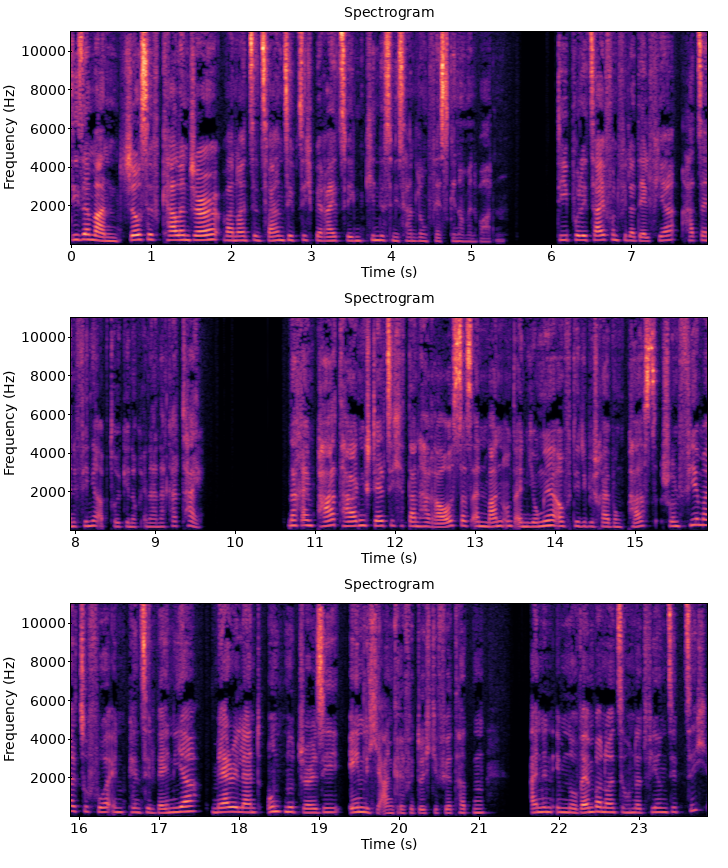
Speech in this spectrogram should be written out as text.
Dieser Mann, Joseph Callinger, war 1972 bereits wegen Kindesmisshandlung festgenommen worden. Die Polizei von Philadelphia hat seine Fingerabdrücke noch in einer Kartei. Nach ein paar Tagen stellt sich dann heraus, dass ein Mann und ein Junge, auf die die Beschreibung passt, schon viermal zuvor in Pennsylvania, Maryland und New Jersey ähnliche Angriffe durchgeführt hatten, einen im November 1974,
